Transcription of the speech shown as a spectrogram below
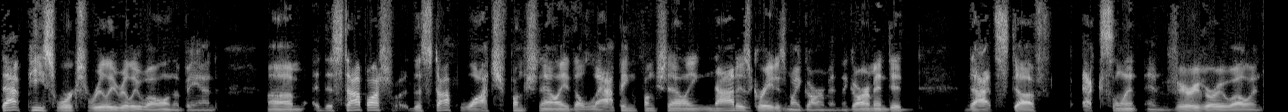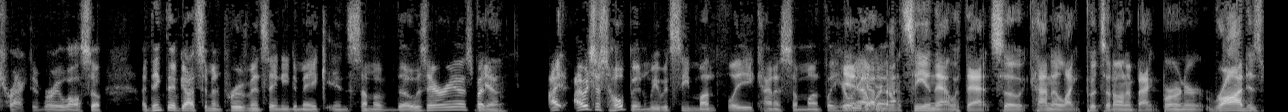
that piece works really, really well on the band. Um, the stopwatch, the stopwatch functionality, the lapping functionality, not as great as my Garmin. The Garmin did that stuff excellent and very, very well and tracked it very well. So I think they've got some improvements they need to make in some of those areas. But yeah. I, I was just hoping we would see monthly, kind of some monthly. Here yeah, we are not seeing that with that, so it kind of like puts it on a back burner. Rod has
